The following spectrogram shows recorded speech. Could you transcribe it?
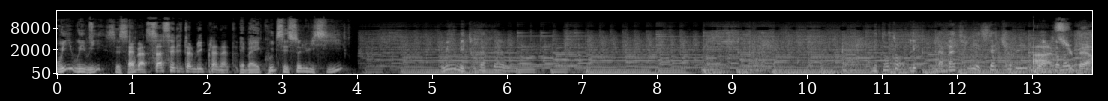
Oui, oui, oui, c'est ça. Eh ben, ça, c'est Little Big Planet. Eh ben, écoute, c'est celui-ci. Oui, mais tout à fait, oui. Mais t'entends, la batterie est saturée, quoi. Ah, super.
